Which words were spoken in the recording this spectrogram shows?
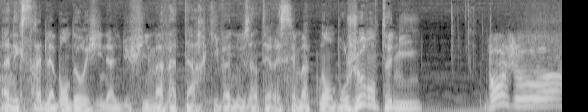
un extrait de la bande originale du film Avatar qui va nous intéresser maintenant. Bonjour Anthony. Bonjour,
